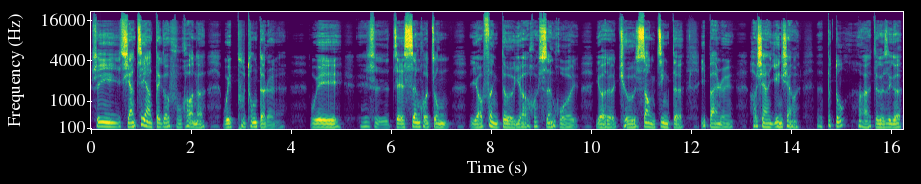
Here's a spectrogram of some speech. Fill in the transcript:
所以像这样的一个符号呢，为普通的人，为是在生活中要奋斗、要生活、要求上进的一般人，好像影响不多啊。这个是个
